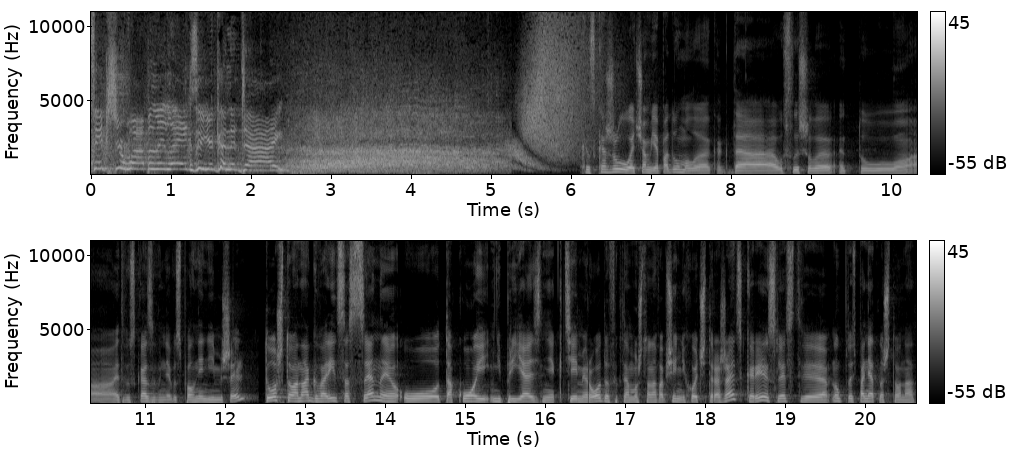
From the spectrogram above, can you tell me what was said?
Fix your wobbly legs or you're gonna die. Скажу, о чем я подумала, когда услышала эту, а, это высказывание в исполнении Мишель. То, что она говорит со сцены о такой неприязни к теме родов и к тому, что она вообще не хочет рожать, скорее следствие... Ну, то есть понятно, что она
